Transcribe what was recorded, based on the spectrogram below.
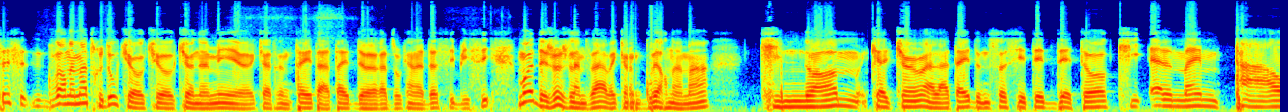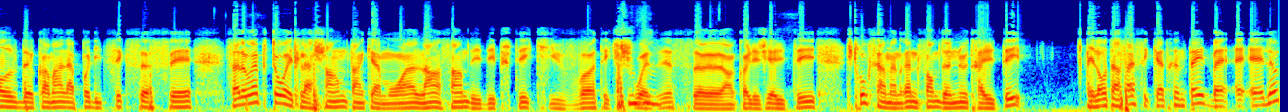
tu sais, c'est le gouvernement Trudeau qui a, qui a, qui a nommé Catherine Tate à la tête de Radio-Canada, CBC. Moi, déjà, je la misère avec un gouvernement qui nomme quelqu'un à la tête d'une société d'État qui elle-même parle de comment la politique se fait. Ça devrait plutôt être la Chambre, tant qu'à moi, l'ensemble des députés qui votent et qui mhm. choisissent euh, en collégialité. Je trouve que ça amènerait une forme de neutralité. Et l'autre affaire, c'est que Catherine Tate, ben, elle a,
